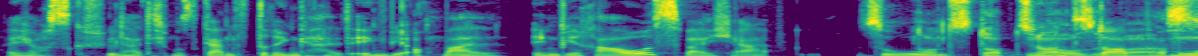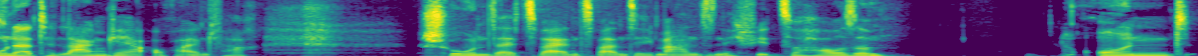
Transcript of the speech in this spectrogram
weil ich auch das Gefühl hatte, ich muss ganz dringend halt irgendwie auch mal irgendwie raus, weil ich ja so nonstop zu Hause warst. monatelang ja auch einfach schon seit 22 wahnsinnig viel zu Hause. Und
